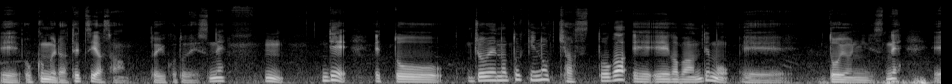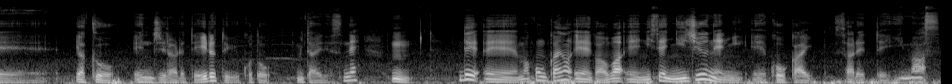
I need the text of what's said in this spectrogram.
え、奥村哲也さんということですね。うん、で、えっと、上映の時のキャストが、え映画版でも、え同様にですね、え役を演じられているということみたいですね。うん、で、えーまあ、今回の映画は、えー、2020年に、えー、公開されています。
